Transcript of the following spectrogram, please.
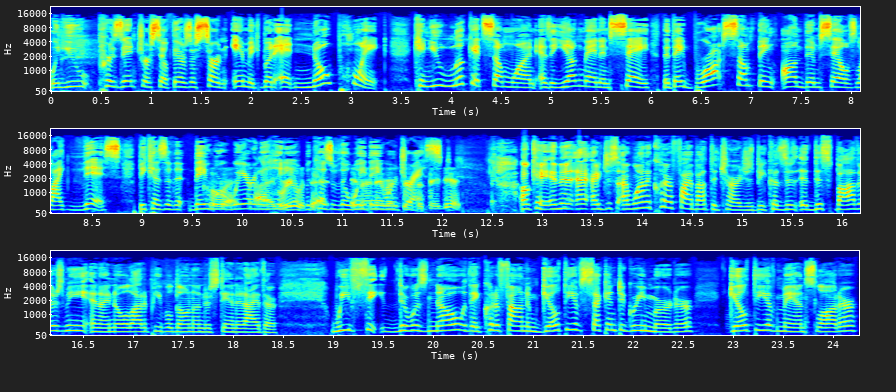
when you present yourself there's a certain image. But at no point can you look at someone as a young man and say that they brought something on themselves like this because of the, they were wearing a hoodie or because that. of the And way I they were dressed They did. Okay, and then I, just I want to clarify about the charges because this bothers me, and I know a lot of people don't understand it either. We've seen there was no they could have found him guilty of second degree murder, guilty of manslaughter,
